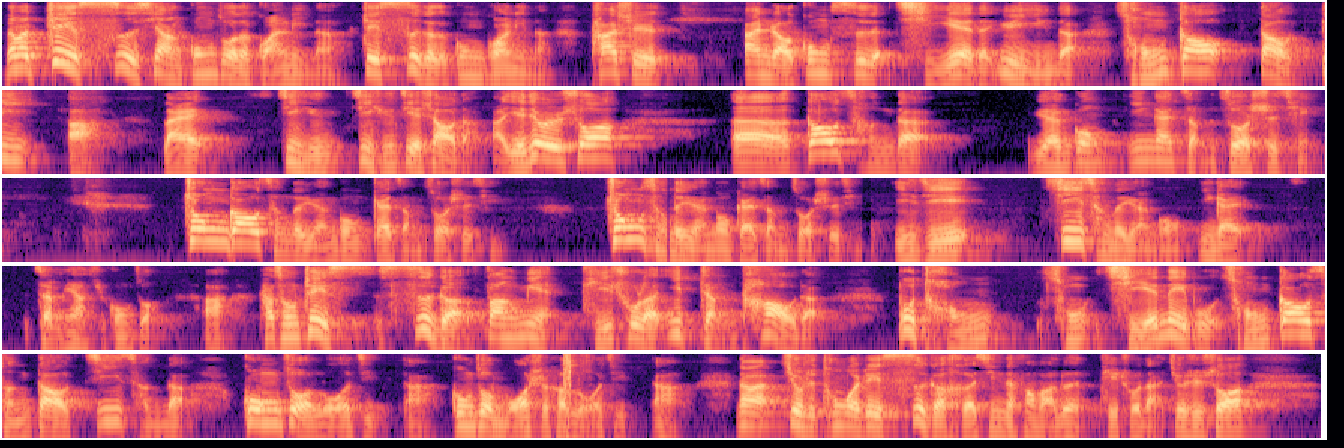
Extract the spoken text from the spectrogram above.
那么这四项工作的管理呢，这四个工管理呢，它是按照公司的企业的运营的从高到低啊来进行进行介绍的啊。也就是说，呃，高层的员工应该怎么做事情？中高层的员工该怎么做事情？中层的员工该怎么做事情？以及基层的员工应该怎么样去工作？啊，他从这四个方面提出了一整套的不同，从企业内部从高层到基层的工作逻辑啊，工作模式和逻辑啊，那就是通过这四个核心的方法论提出的，就是说。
